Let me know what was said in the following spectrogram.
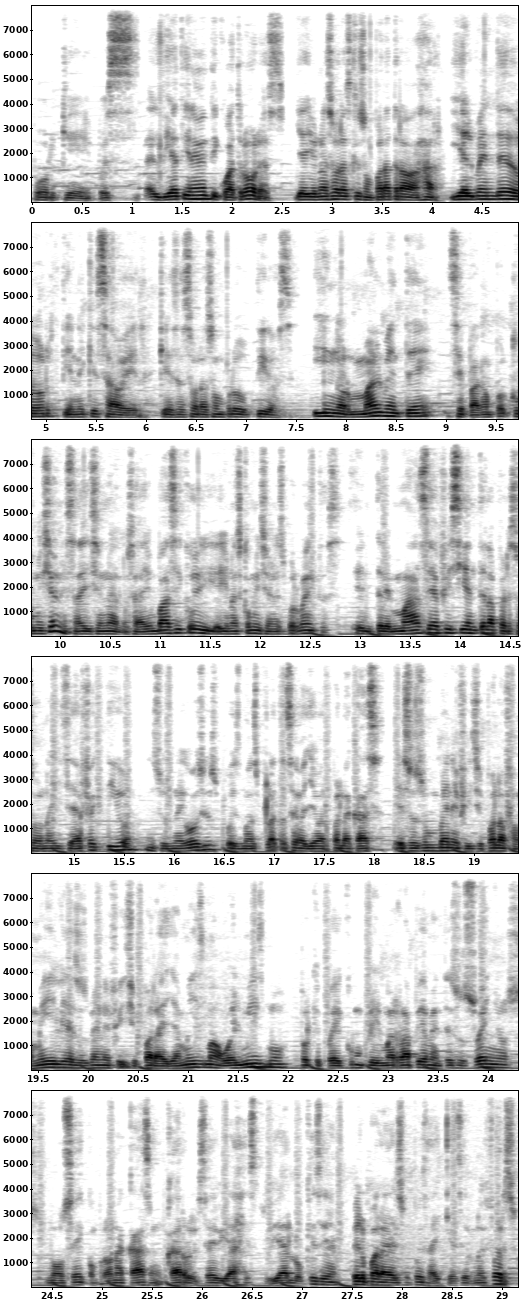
porque pues el día tiene 24 horas y hay unas horas que son para trabajar y el vendedor tiene que saber que esas horas son productivas. y normalmente se pagan por comisiones adicionales. O sea, hay un básico y hay unas comisiones por ventas. Entre más sea eficiente la persona y sea efectiva en sus negocios, pues más plata se va a llevar para la casa. Eso es un beneficio para la familia, eso es beneficio para ella misma o él mismo, porque puede cumplir más rápidamente sus sueños, no sé, comprar una casa, un carro, irse de viaje, estudiar, lo que sea, pero para eso pues hay que hacer un esfuerzo.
